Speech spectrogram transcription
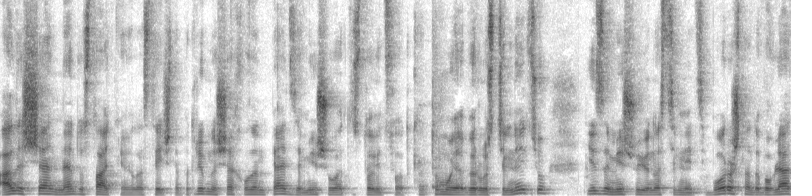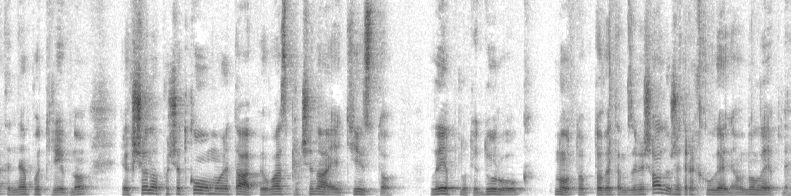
але ще недостатньо еластичне. Потрібно ще хвилин 5 замішувати 100%. Тому я беру стільницю і замішую на стільниці. Борошна додати не потрібно. Якщо на початковому етапі у вас починає тісто липнути до рук, ну тобто ви там замішали вже 3 хвилини, воно липне,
